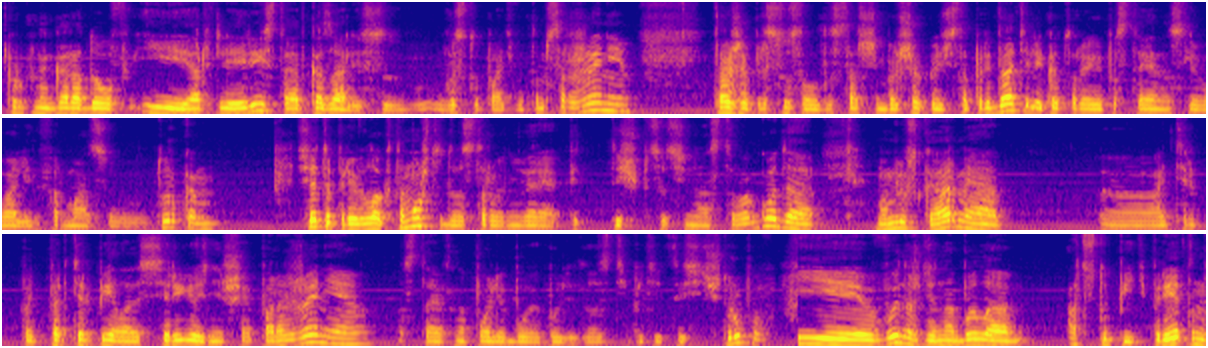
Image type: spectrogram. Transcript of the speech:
крупных городов и артиллеристы отказались выступать в этом сражении. Также присутствовало достаточно большое количество предателей, которые постоянно сливали информацию туркам. Все это привело к тому, что 22 января 1517 года мамлюкская армия э, потерпела серьезнейшее поражение, оставив на поле боя более 25 тысяч трупов, и вынуждена была отступить. При этом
